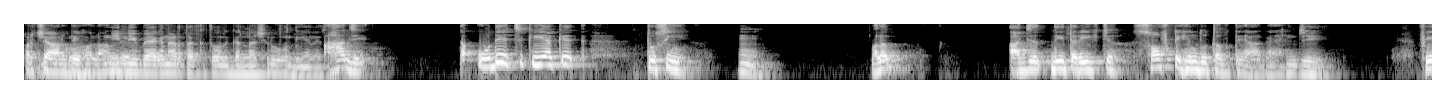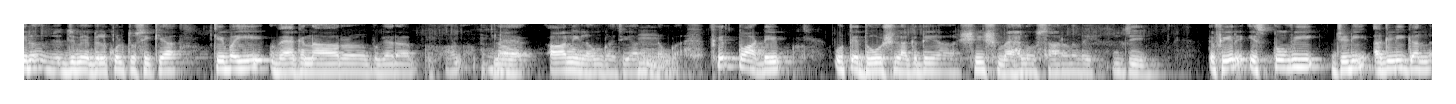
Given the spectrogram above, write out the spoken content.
ਪ੍ਰਚਾਰ ਦੇ ਹੋ ਲਾਉਂਦੇ ਨੀਲੀ ਬੈਗਨਰ ਤੱਕ ਤੋਂ ਗੱਲਾਂ ਸ਼ੁਰੂ ਹੁੰਦੀਆਂ ਨੇ। ਹਾਂਜੀ। ਤਾਂ ਉਹਦੇ ਚ ਕੀ ਹੈ ਕਿ ਤੁਸੀਂ ਹੂੰ। ਮਤਲਬ ਅੱਜ ਦੀ ਤਾਰੀਖ ਚ ਸੌਫਟ ਹਿੰਦੂਤਵ ਤੇ ਆ ਗਏ। ਜੀ। ਫਿਰ ਜਿਵੇਂ ਬਿਲਕੁਲ ਤੁਸੀਂ ਕਿਹਾ ਕਿ ਭਾਈ ਵੈਗਨਾਰ ਵਗੈਰਾ ਮੈਂ ਆ ਨਹੀਂ ਲਾਉਂਗਾ ਜੀ ਆ ਨਹੀਂ ਲਾਉਂਗਾ ਫਿਰ ਤੁਹਾਡੇ ਉੱਤੇ ਦੋਸ਼ ਲੱਗਦੇ ਆ ਸ਼ੀਸ਼ ਮਹਿਲ ਉਸਾਰਨ ਦੇ। ਜੀ। ਤੇ ਫਿਰ ਇਸ ਤੋਂ ਵੀ ਜਿਹੜੀ ਅਗਲੀ ਗੱਲ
